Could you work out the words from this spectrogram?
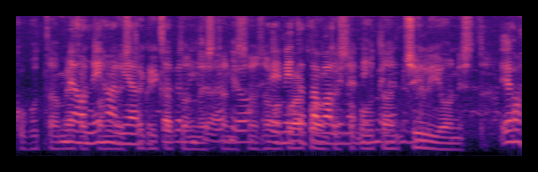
kun puhutaan megatonneista, gigatonneista, niin se on sama kuin tavallinen puhutaan chiljoonista. Joo.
